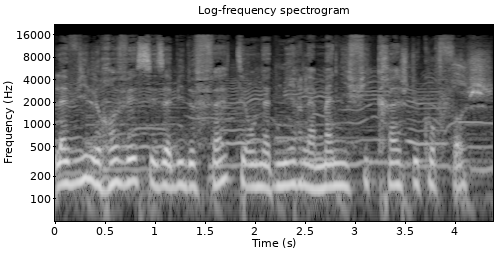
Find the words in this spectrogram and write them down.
la ville revêt ses habits de fête et on admire la magnifique crèche du Courfoche.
